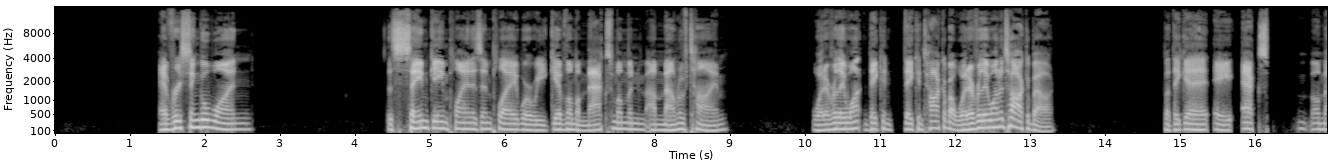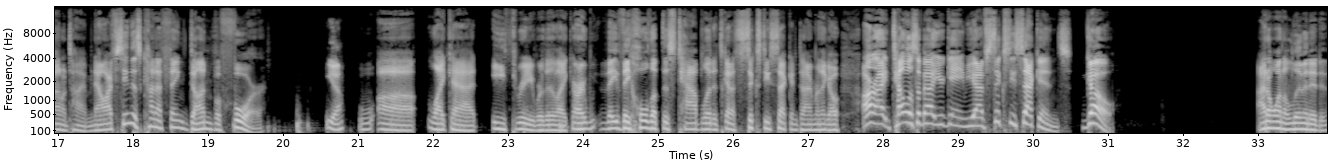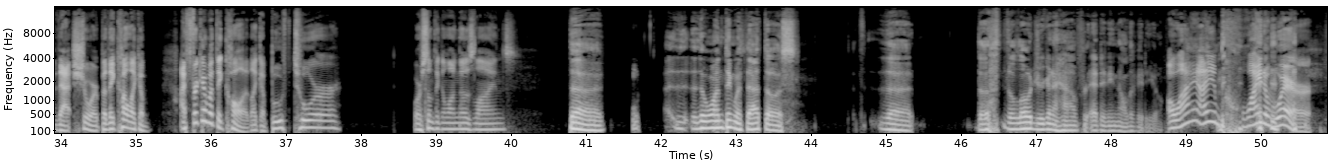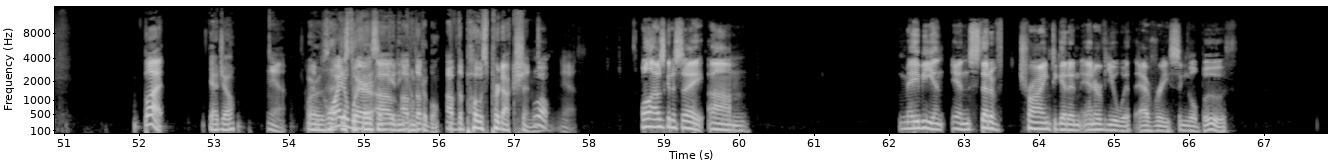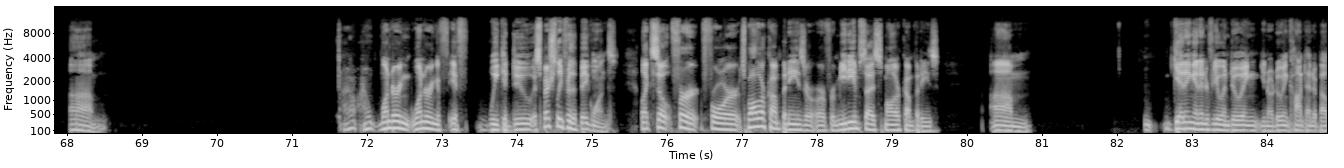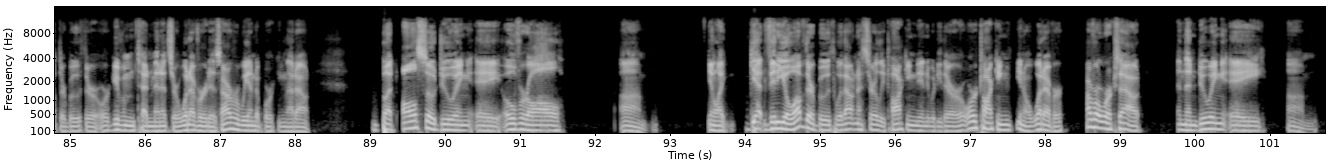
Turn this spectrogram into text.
Every single one. The same game plan is in play where we give them a maximum amount of time. Whatever they want, they can they can talk about whatever they want to talk about. But they get a X amount of time. Now, I've seen this kind of thing done before. Yeah. uh, like at E3 where they're like, all right, they they hold up this tablet. It's got a 60 second timer, and they go, all right, tell us about your game. You have 60 seconds. Go. I don't want to limit it that short, but they call it like a, I forget what they call it, like a booth tour or something along those lines. The the one thing with that though is the the the load you're gonna have for editing all the video. Oh, I, I am quite aware, but Yeah, Joe. yeah, Or I'm was quite just aware of of, getting of the of the post production. Well- yes. Well, I was going to say, um, maybe in, instead of trying to get an interview with every single booth, um, I I'm wondering wondering if if we could do, especially for the big ones, like so for for smaller companies or, or for medium sized smaller companies, um, getting an interview and doing you know doing content about their booth or or give them ten minutes or whatever it is, however we end up working that out but also doing a overall um you know like get video of their booth without necessarily talking to anybody there or, or talking you know whatever however it works out and then doing a um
